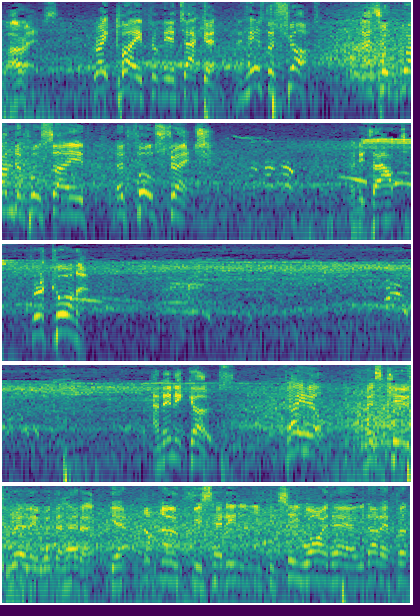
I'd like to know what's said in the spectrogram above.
Suarez. Great play from the attacker. And here's the shot. That's a wonderful save at full stretch. And it's out for a corner. And in it goes. Cahill. Miscued really with the header. Yeah, not known for his heading, and you can see why there with that effort.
